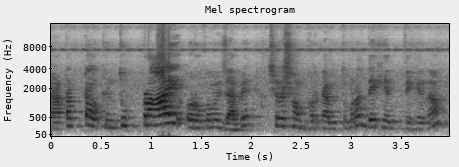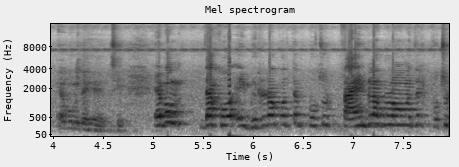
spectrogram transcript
কাটারটাও কিন্তু প্রায় ওরকমই যাবে, সেটা সম্পর্কে আমি তোমরা দেখে দেখে নাও এবং দেখে দিচ্ছি এবং দেখো, এই ভিডিওটা করতে প্রচুর টাইম লাগল আমাদের, প্রচুর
